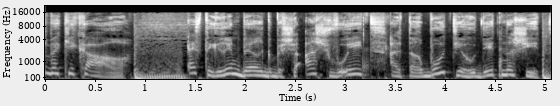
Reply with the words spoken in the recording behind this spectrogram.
מדברות בכיכר. אסתי גרינברג בשעה שבועית על תרבות יהודית נשית.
